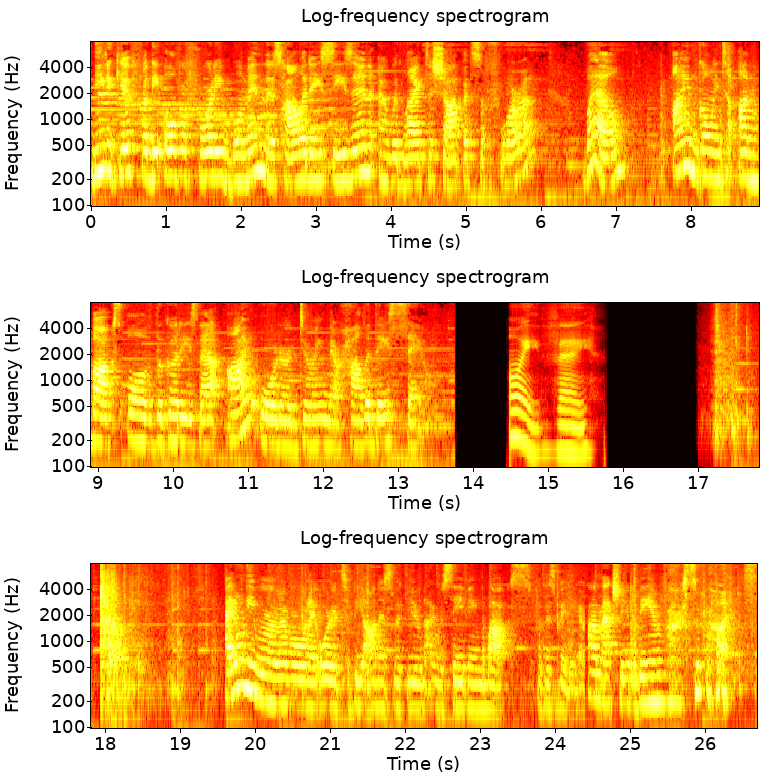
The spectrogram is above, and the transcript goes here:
Need a gift for the over 40 woman this holiday season and would like to shop at Sephora? Well, I am going to unbox all of the goodies that I ordered during their holiday sale. Oy vey. I don't even remember what I ordered to be honest with you. I was saving the box for this video. I'm actually gonna be in for a surprise.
